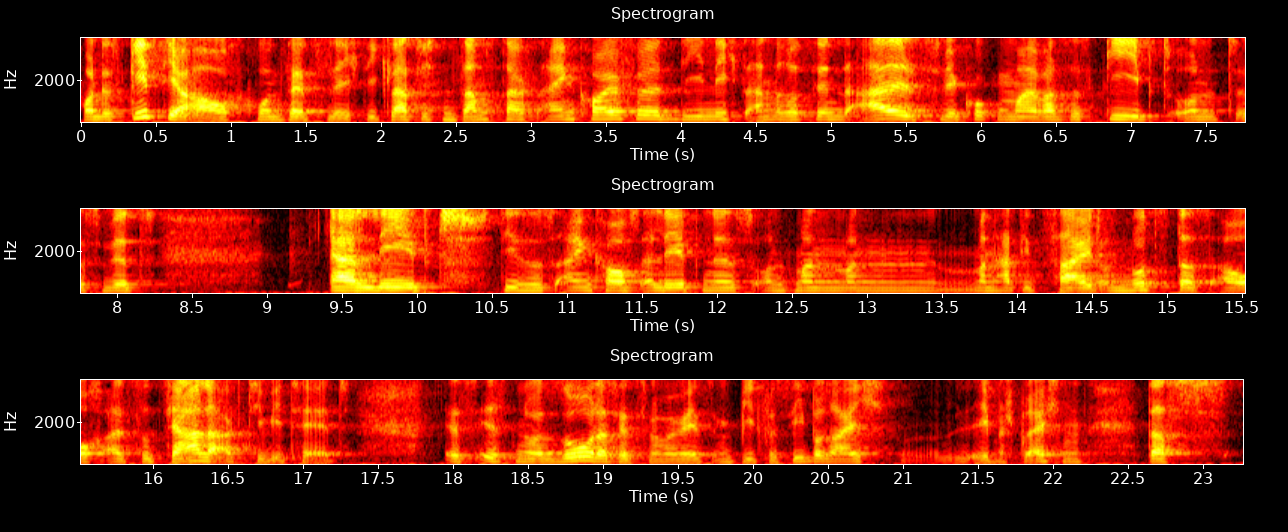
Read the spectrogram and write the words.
Und es gibt ja auch grundsätzlich die klassischen Samstagseinkäufe, die nichts anderes sind als wir gucken mal, was es gibt und es wird erlebt, dieses Einkaufserlebnis und man, man, man hat die Zeit und nutzt das auch als soziale Aktivität. Es ist nur so, dass jetzt, wenn wir jetzt im B2C-Bereich eben sprechen, dass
